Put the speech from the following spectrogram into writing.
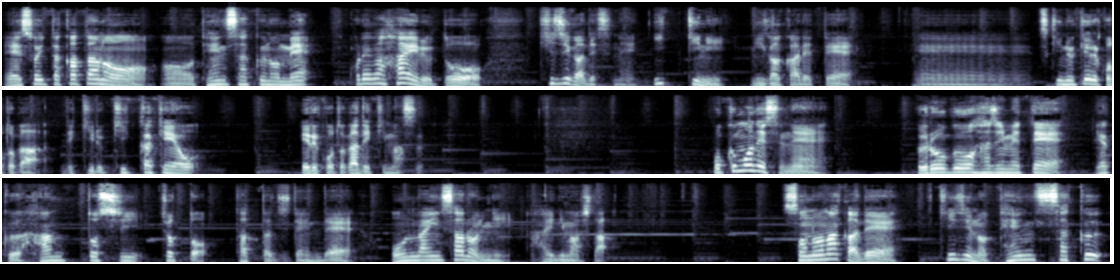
えそういった方の添削の目、これが入ると記事がですね、一気に磨かれて、えー突き抜けることができるきっかけを得ることができます。僕もですね、ブログを始めて約半年ちょっと経った時点でオンラインサロンに入りました。その中で記事の添削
